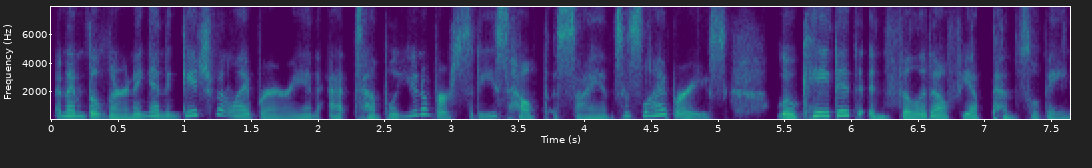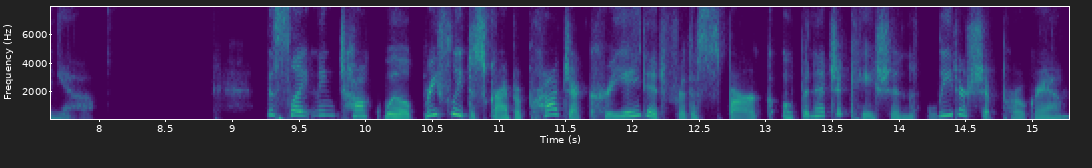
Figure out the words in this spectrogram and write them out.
and I'm the Learning and Engagement Librarian at Temple University's Health Sciences Libraries, located in Philadelphia, Pennsylvania. This lightning talk will briefly describe a project created for the SPARC Open Education Leadership Program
